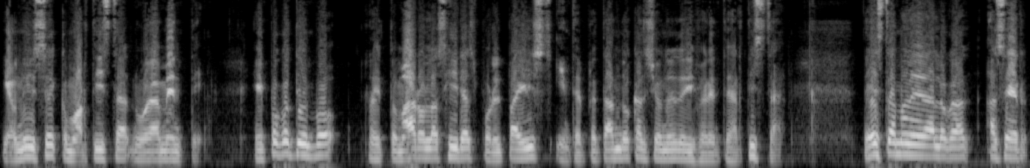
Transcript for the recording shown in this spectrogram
y a unirse como artista nuevamente. En poco tiempo retomaron las giras por el país interpretando canciones de diferentes artistas. De esta manera logran hacer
